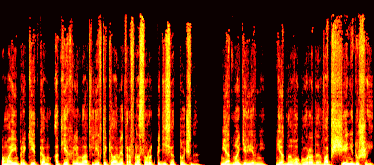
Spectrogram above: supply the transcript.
По моим прикидкам, отъехали мы от лифта километров на 40-50 точно. Ни одной деревни, ни одного города, вообще ни души.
